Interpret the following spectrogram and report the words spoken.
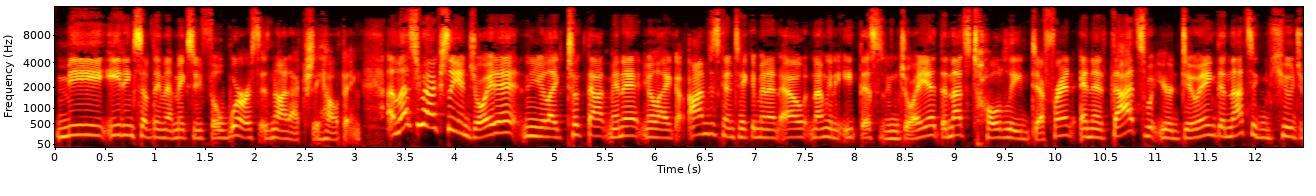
me eating something that makes me feel worse is not actually helping. Unless you actually enjoyed it and you like took that minute and you're like, I'm just going to take a minute out and I'm going to eat this and enjoy it, then that's totally different. And if that's what you're doing, then that's a huge,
